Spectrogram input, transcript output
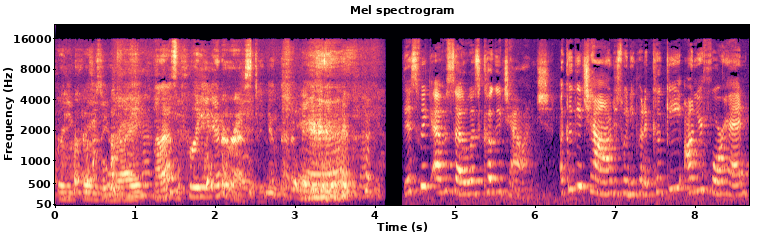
Pretty crazy, right? Now that's pretty interesting. Isn't that amazing? This week's episode was Cookie Challenge. A cookie challenge is when you put a cookie on your forehead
